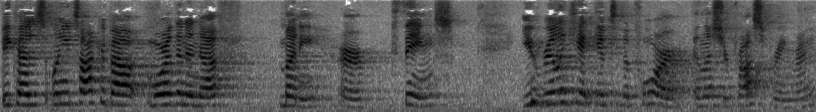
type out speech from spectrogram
Because when you talk about more than enough money or things, you really can't give to the poor unless you're prospering, right?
